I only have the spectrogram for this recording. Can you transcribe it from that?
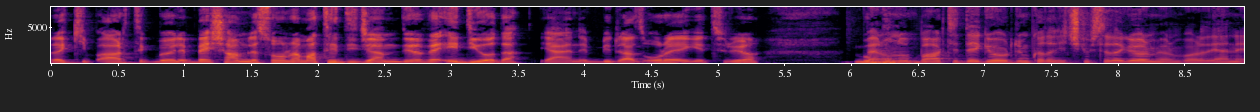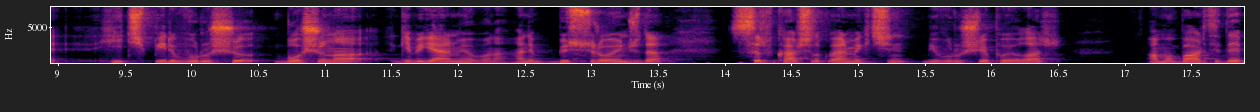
rakip artık böyle 5 hamle sonra mat edeceğim diyor ve ediyor da. Yani biraz oraya getiriyor. Bu, ben bu- onu Barty'de gördüğüm kadar hiç kimse de görmüyorum bu arada. Yani hiçbir vuruşu boşuna gibi gelmiyor bana. Hani bir sürü oyuncuda sırf karşılık vermek için bir vuruş yapıyorlar. Ama Barty'de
